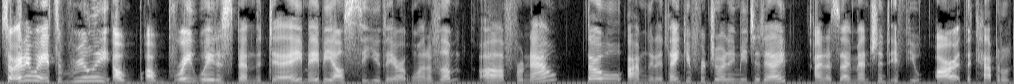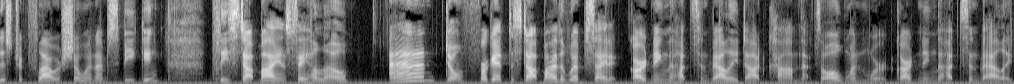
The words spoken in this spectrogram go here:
So anyway, it's a really a, a great way to spend the day. Maybe I'll see you there at one of them. Uh, for now, though, I'm going to thank you for joining me today. And as I mentioned, if you are at the Capital District Flower Show when I'm speaking, please stop by and say hello. And don't forget to stop by the website at gardeningthehudsonvalley.com. That's all one word, Gardening the Hudson Valley.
